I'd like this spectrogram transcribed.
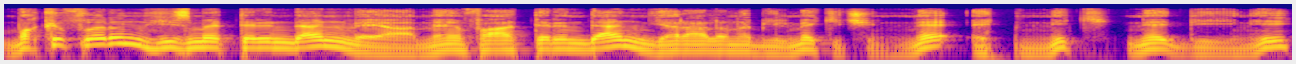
Vakıfların hizmetlerinden veya menfaatlerinden yararlanabilmek için ne etnik, ne dini,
